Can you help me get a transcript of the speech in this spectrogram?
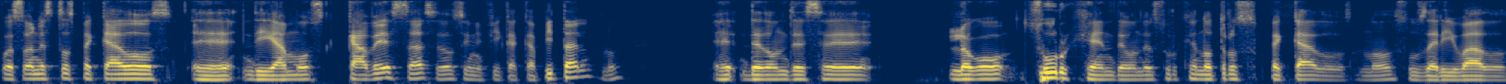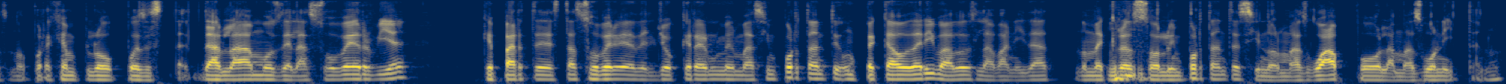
pues son estos pecados, eh, digamos, cabezas, eso significa capital, ¿no? Eh, de donde se luego surgen, de donde surgen otros pecados, ¿no? Sus derivados, ¿no? Por ejemplo, pues hablábamos de la soberbia, que parte de esta soberbia del yo creerme más importante, un pecado derivado es la vanidad. No me creo solo importante, sino el más guapo, la más bonita, ¿no?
